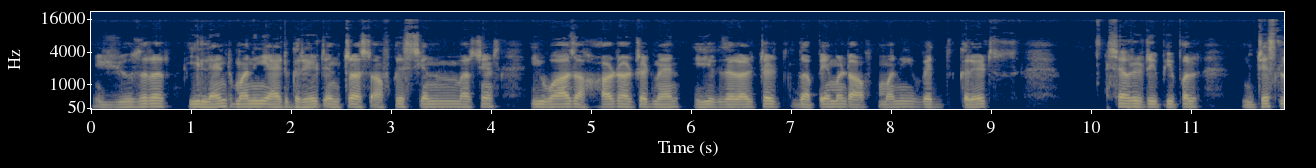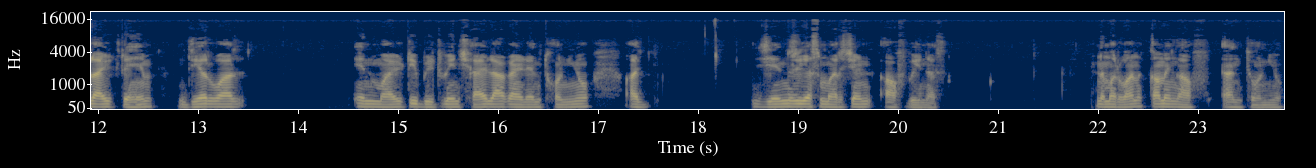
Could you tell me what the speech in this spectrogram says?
usurer. He lent money at great interest of Christian merchants. He was a hard-hearted man. He exalted the payment of money with great severity. People disliked him. There was in enmity between Shylock and Antonio, a generous merchant of Venice. Number one, coming of Antonio.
